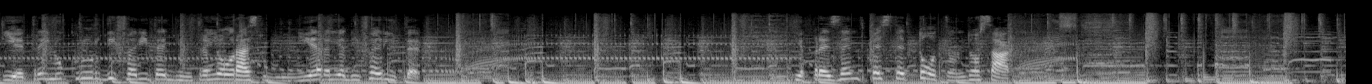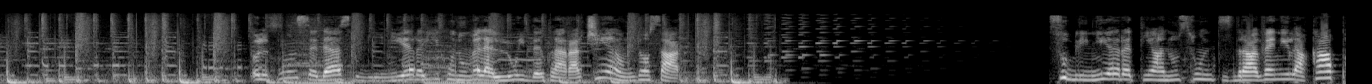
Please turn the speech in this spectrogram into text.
Tie trei lucruri diferite din trei ora sublinierie diferite. E prezent peste tot în dosar. Îl pun să dea sublinierei cu numele lui declarație în dosar. Subliniere tia nu sunt zdraveni la cap,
